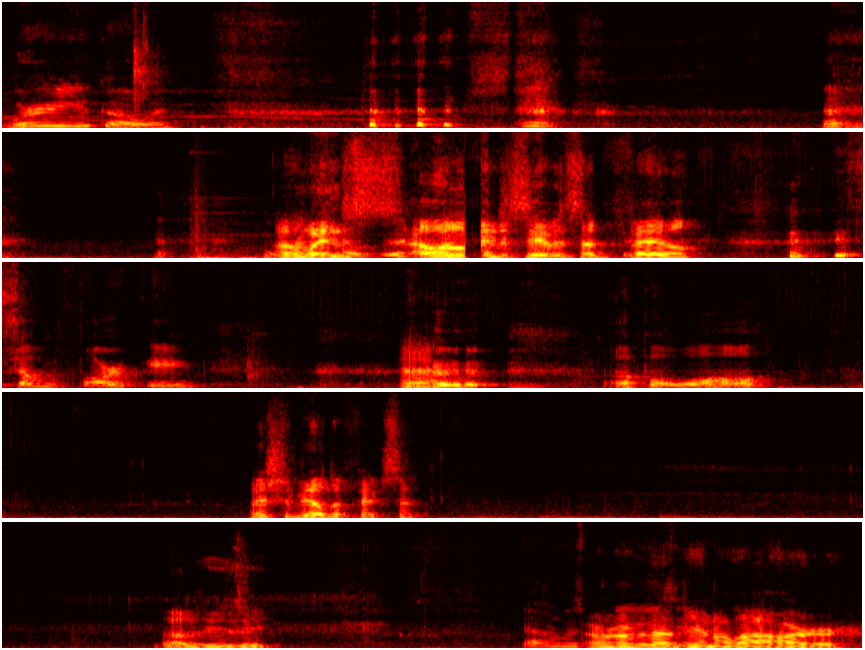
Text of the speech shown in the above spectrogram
Where are you going? I. To, I was to see if it said fail. Some barking Yeah, up a wall. they should be able to fix it. That was easy. Yeah, that was. I remember that easy. being a lot harder.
